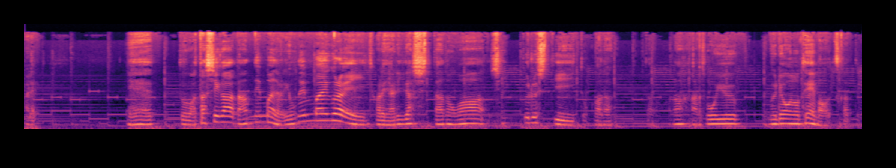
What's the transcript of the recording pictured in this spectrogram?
あれ、えー、っと、私が何年前だろう ?4 年前ぐらいからやり出したのは、シンプルシティとかだったのかな？あの、そういう無料のテーマを使ってたん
